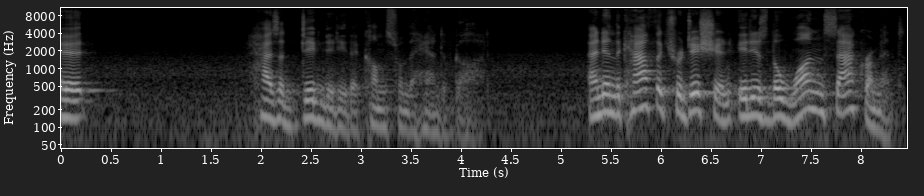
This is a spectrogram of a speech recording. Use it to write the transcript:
It has a dignity that comes from the hand of God. And in the Catholic tradition, it is the one sacrament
